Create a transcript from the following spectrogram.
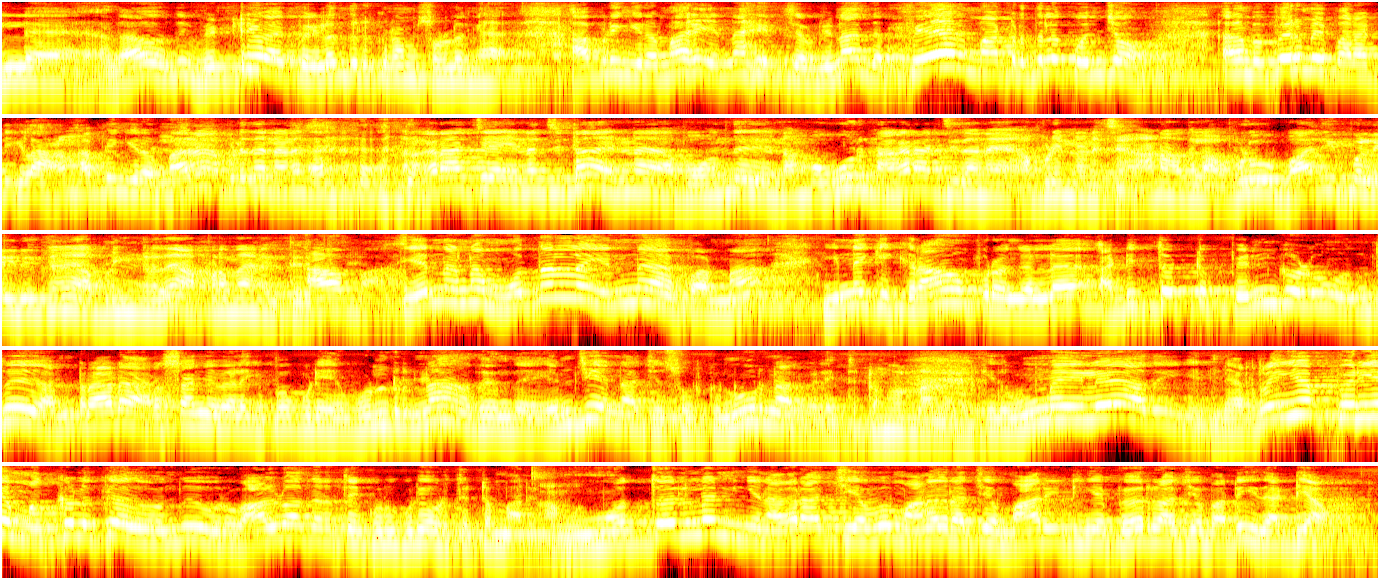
இல்லை அதாவது வந்து வெற்றி வாய்ப்பை இழந்திருக்கிறோம்னு சொல்லுங்க. அப்படிங்கிற மாதிரி என்ன ஆயிடுச்சு அப்படின்னா இந்த பேர் மாற்றத்தில் கொஞ்சம் நம்ம பெருமை பாராட்டிக்கலாம் அப்படிங்கிற மாதிரி. அப்படிதான் நினைச்சேன். நகராட்சியா இணைச்சிட்டா என்ன? அப்போ வந்து நம்ம ஊர் நகராட்சி தானே அப்படின்னு நினைச்சேன். ஆனா அதுல அவ்வளவு பாதிப்புகள் இருக்கு அப்படிங்கறது அப்புறம் தான் எனக்கு தெரியும் ஆமாம் என்னன்னா முதல்ல என்ன பண்ணா இன்னைக்கு கிராமப்புறங்களில் அடித்தட்டு பெண்களும் வந்து அன்றாட அரசாங்க வேலைக்கு போகக்கூடிய ஒன்றுனா அது இந்த எம்ஜிஎன் ஆட்சிஸ் ஒர்க்கு நூறு நாள் வேலை திட்டம். நூறு நாள் வேலை. இது உண்மையிலே அது நிறைய பெரிய மக்களுக்கு அது வந்து ஒரு வாழ்வாதாரத்தை கொடுக்கக்கூடிய ஒரு திட்டமாக இருக்கு. முதல்ல நீங்கள் நகராட்சியாவோ மாநகராட்சியோ மாறிட்டீங்க பேரூராட்சியோ மாறிட்டு இது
